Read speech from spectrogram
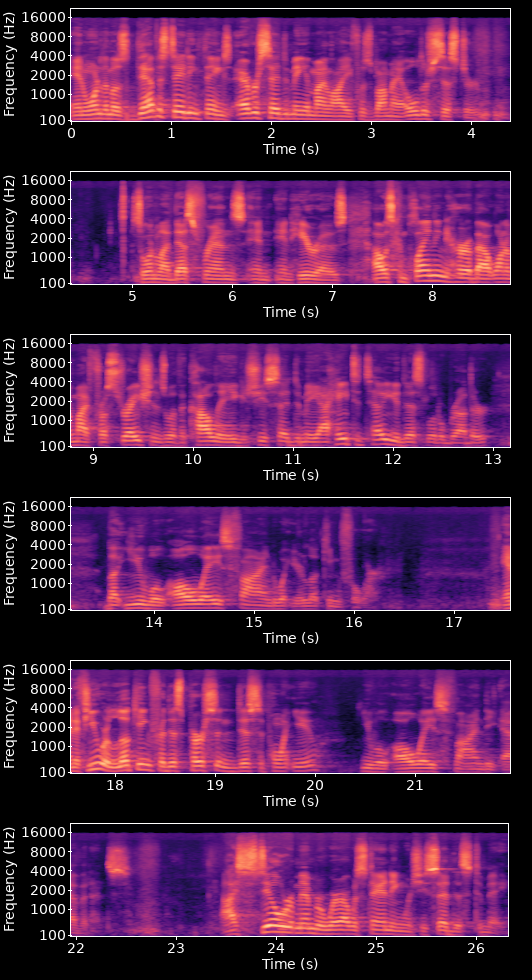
And one of the most devastating things ever said to me in my life was by my older sister. So, one of my best friends and, and heroes. I was complaining to her about one of my frustrations with a colleague, and she said to me, I hate to tell you this, little brother, but you will always find what you're looking for. And if you were looking for this person to disappoint you, you will always find the evidence. I still remember where I was standing when she said this to me.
